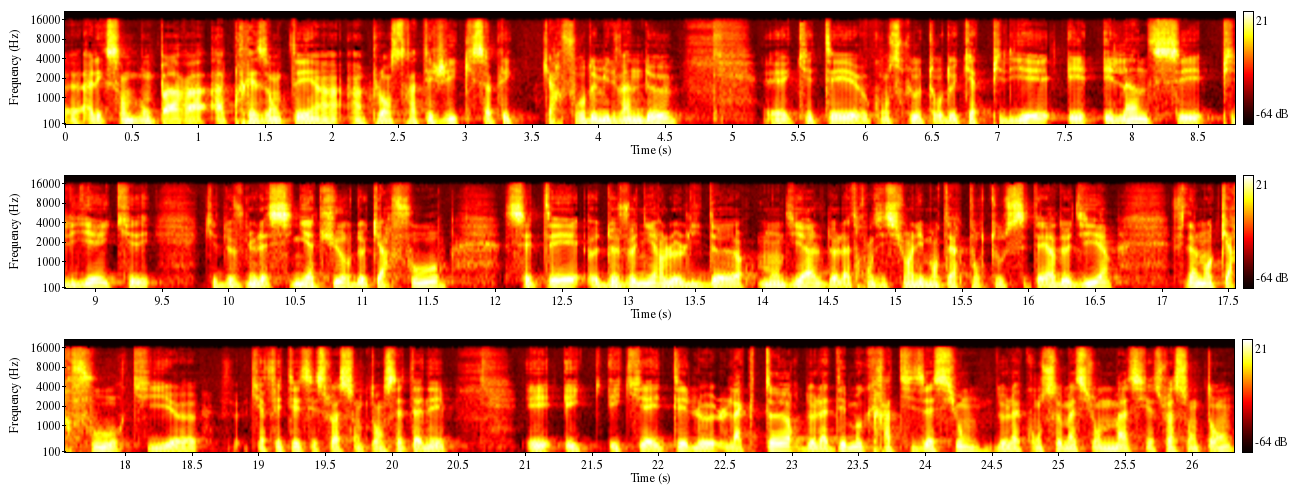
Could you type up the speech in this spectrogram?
euh, Alexandre Bompard a, présenté un, un plan stratégique qui s'appelait Carrefour 2022 euh, qui était euh, construit autour de quatre piliers. Et, l'un de ces piliers, qui est, qui est devenu la signature de Carrefour, c'était euh, devenir le leader mondial de la transition alimentaire pour tous. C'est-à-dire de dire, finalement, Carrefour, qui, euh, qui a fêté ses 60 ans cette année, et, et, qui a été l'acteur de la démocratisation de la consommation de masse il y a 60 ans,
